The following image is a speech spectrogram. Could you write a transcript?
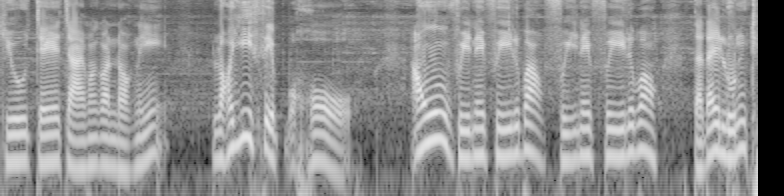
Q J จ่ายมาก่อนดอกนี้ร้อยยี่สิบโอ้โห เอาฟรีในฟรีหรือเปล่า ฟรีในฟรีหรือเปล่า แต่ได้ลุ้น K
